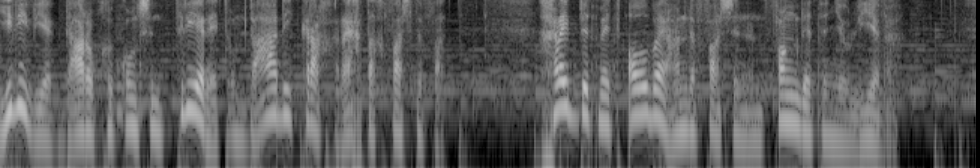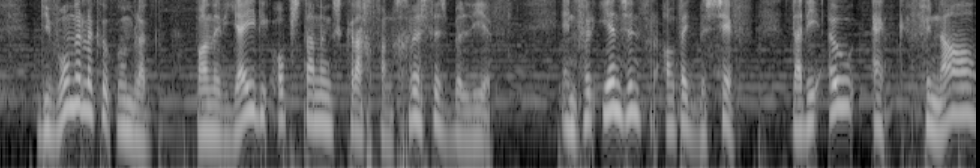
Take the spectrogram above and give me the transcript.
hierdie week daarop gekonsentreer het om daardie krag regtig vas te vat. Gryp dit met albei hande vas en ontvang dit in jou lewe. Die wonderlike oomblik wanneer jy die opstandingskrag van Christus beleef en vir eens en vir altyd besef dat die ou ek finaal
